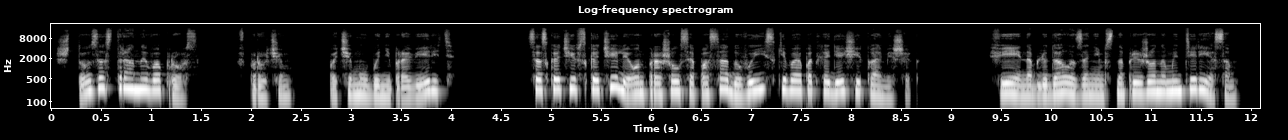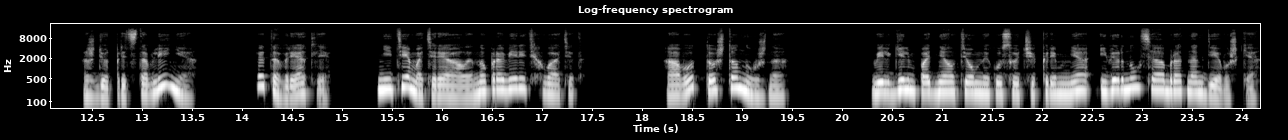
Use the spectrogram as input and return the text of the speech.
Что за странный вопрос? Впрочем, почему бы не проверить? Соскочив с качели, он прошелся по саду, выискивая подходящий камешек. Фея наблюдала за ним с напряженным интересом, Ждет представление? Это вряд ли. Не те материалы, но проверить хватит. А вот то, что нужно. Вильгельм поднял темный кусочек кремня и вернулся обратно к девушке.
